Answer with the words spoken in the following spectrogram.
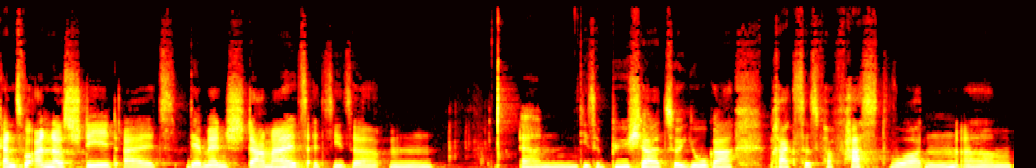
ganz woanders steht als der Mensch damals, als diese mh, mm, ähm, diese Bücher zur Yoga-Praxis verfasst wurden, ähm,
